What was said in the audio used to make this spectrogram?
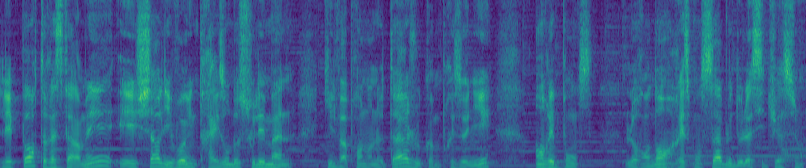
Les portes restent fermées et Charles y voit une trahison de Suleiman, qu'il va prendre en otage ou comme prisonnier, en réponse, le rendant responsable de la situation.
